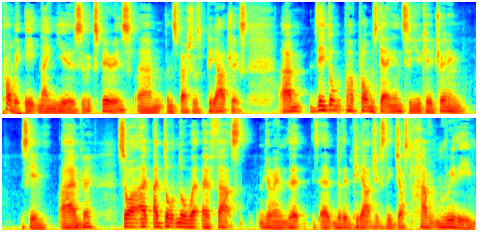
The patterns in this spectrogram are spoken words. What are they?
probably eight nine years of experience um, in specialist pediatrics. Um, they don't have problems getting into UK training scheme. Um, Okay. So I, I don't know what if that's you know that uh, within pediatrics they just haven't really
